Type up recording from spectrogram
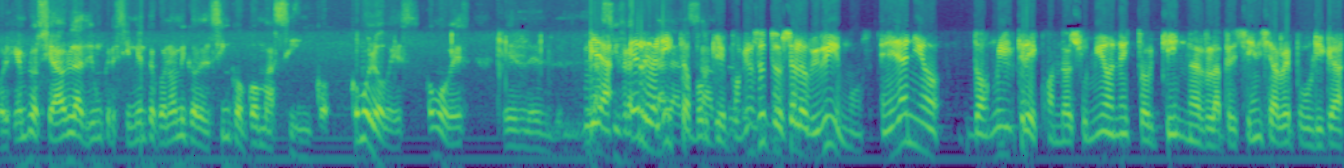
Por ejemplo, se habla de un crecimiento económico del 5,5. ¿Cómo lo ves? ¿Cómo ves? El, el, Mira, es realista porque porque nosotros ya lo vivimos. En el año 2003, cuando asumió Néstor Kirchner la presidencia de la República,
